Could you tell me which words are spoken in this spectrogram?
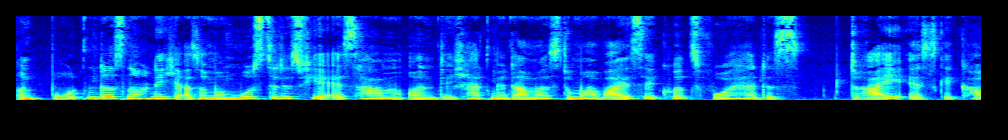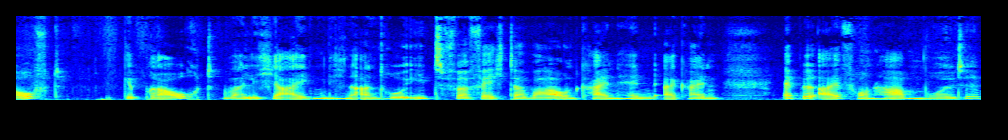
und boten das noch nicht. Also man musste das 4S haben und ich hatte mir damals dummerweise kurz vorher das 3S gekauft, gebraucht, weil ich ja eigentlich ein Android-Verfechter war und kein, Hand, äh, kein Apple iPhone haben wollte.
